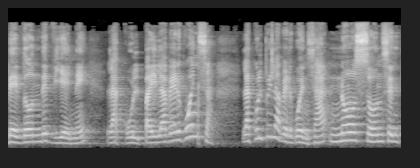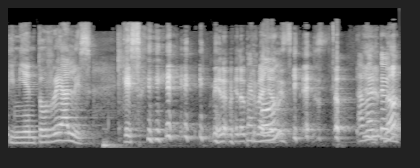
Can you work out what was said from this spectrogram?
¿De dónde viene la culpa y la vergüenza? La culpa y la vergüenza no son sentimientos reales. Que sí. mira, mira, te iba a decir esto. A ver, te ¿no?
